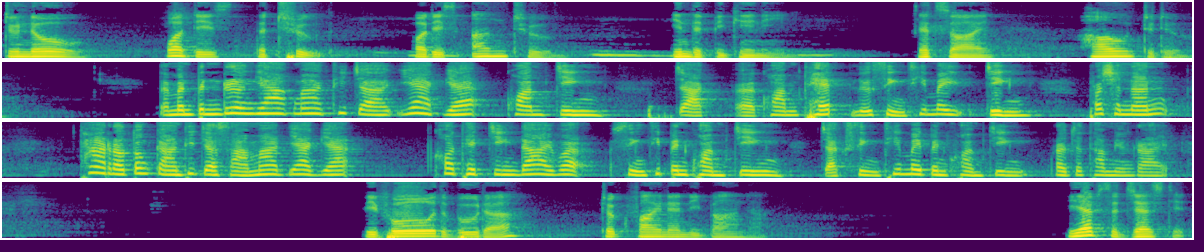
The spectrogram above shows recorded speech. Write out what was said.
to know what is the truth, what is untrue in the beginning. That's why how to do. แต่มันเป็นเรื่องยากมากที่จะแยกแยะความจริง จากความเท็จหรือสิ่งที่ไม่จริง เพราะฉะนั้นถ้าเราต้องการที่จะสามารถแยกแยะข้อเท็จจริงได้ว่าสิ่งที่เป็นความจริง จากสิ่งที่ไม่เป็นความจริง เราจะทำอย่างไร before the Buddha took final Nibbana. He have suggested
